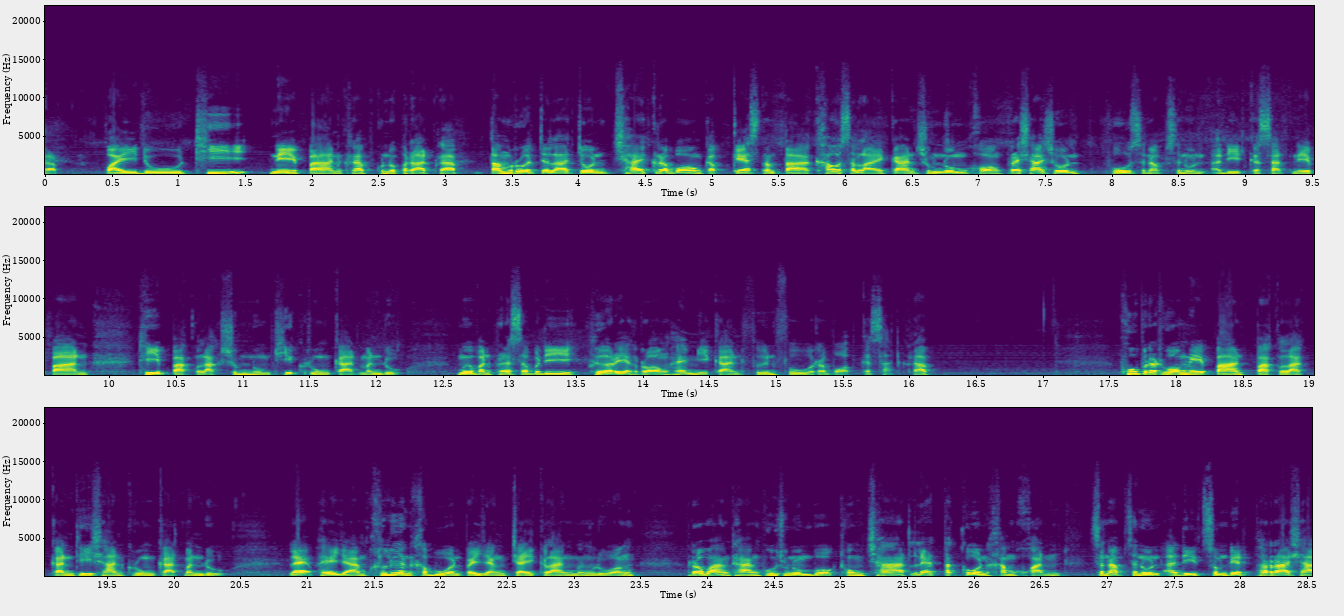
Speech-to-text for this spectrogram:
ครับไปดูที่เนปาลครับคุณนพรัตน์ครับตำรวจจราจรใช้กระบองกับแก๊สน้ำตาเข้าสลายการชุมนุมของประชาชน ผู้สนับสนุนอดีตกษัตริย์เนปาลที่ปักหลักชุมนุมที่กรุงกาดมันดุ เมื่อวันพฤหัสบดีเพื่อเรียกร้องให้มีการฟื้นฟูระบอบกษัตริย์ครับ ผู้ประท้วงเนปาลปักหลักกันที่ชานกรุงกาดมันดุ และพยายามเคลื่อนขบวนไปยังใจกลางเมืองหลวง ระหว่างทางผู้ชุมนุมโบกธงชาติ และตะโกนคำขวัญ สนับสนุนอดีตสมเด็จพระราชา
